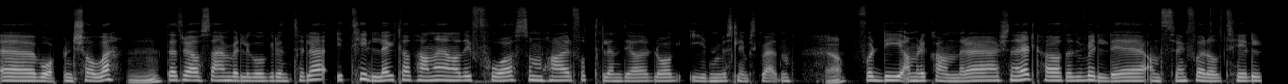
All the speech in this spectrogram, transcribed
eh, våpenskjoldet. Mm. Det tror jeg også er en veldig god grunn til det. I tillegg til at han er en av de få som har fått til en dialog i den muslimske verden. Ja. Fordi amerikanere generelt har hatt et veldig anstrengt forhold til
